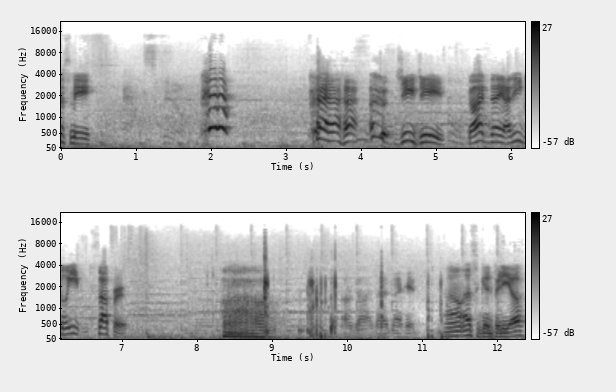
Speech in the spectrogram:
Just me. GG. God dang, I need to go eat supper. oh god, that, that hit. Well, that's a good video.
